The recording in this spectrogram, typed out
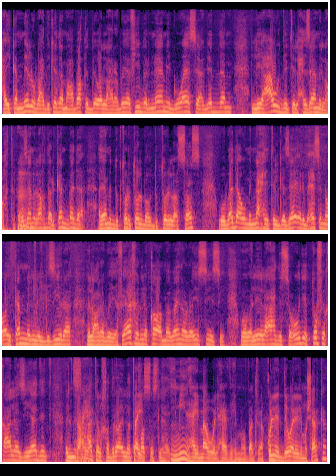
هيكملوا بعد كده مع باقي الدول العربية في برنامج واسع جدا لعودة الحزام الأخضر، الحزام الأخضر كان بدأ أيام الدكتور طلبة والدكتور القصاص وبدأوا من ناحية الجزائر بحيث ان هو يكمل للجزيره العربية، في آخر لقاء ما بين الرئيس السيسي وولي العهد السعودي اتفق على زيادة المساحات صحيح. الخضراء اللي طيب. تخصص لهذا. مين هيمول هذه المبادرة كل الدول المشاركة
